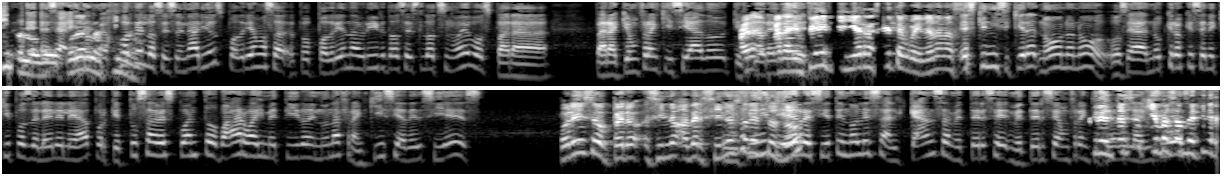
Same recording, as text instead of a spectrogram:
en el mejor de los escenarios podríamos podrían abrir dos slots nuevos para para que un franquiciado que para, para Infinity y R7, güey, nada más. Es que ni siquiera, no, no, no, o sea, no creo que sean equipos de la LLA porque tú sabes cuánto varo hay metido en una franquicia del CS. Por eso, pero si no, a ver, si no son estos dos. R7 no les alcanza meterse, meterse a un franquicia. Pero entonces, ¿quién vas a meter?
